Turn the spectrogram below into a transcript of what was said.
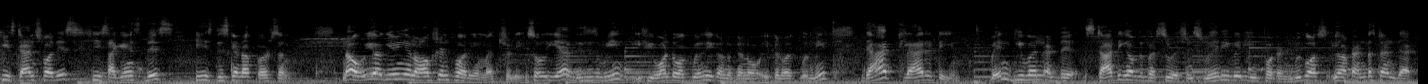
he stands for this he's against this he is this kind of person. Now we are giving an option for him actually. So yeah this is me. If you want to work with me you can, you can, you can work with me. That clarity when given at the starting of the persuasion is very very important because you have to understand that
